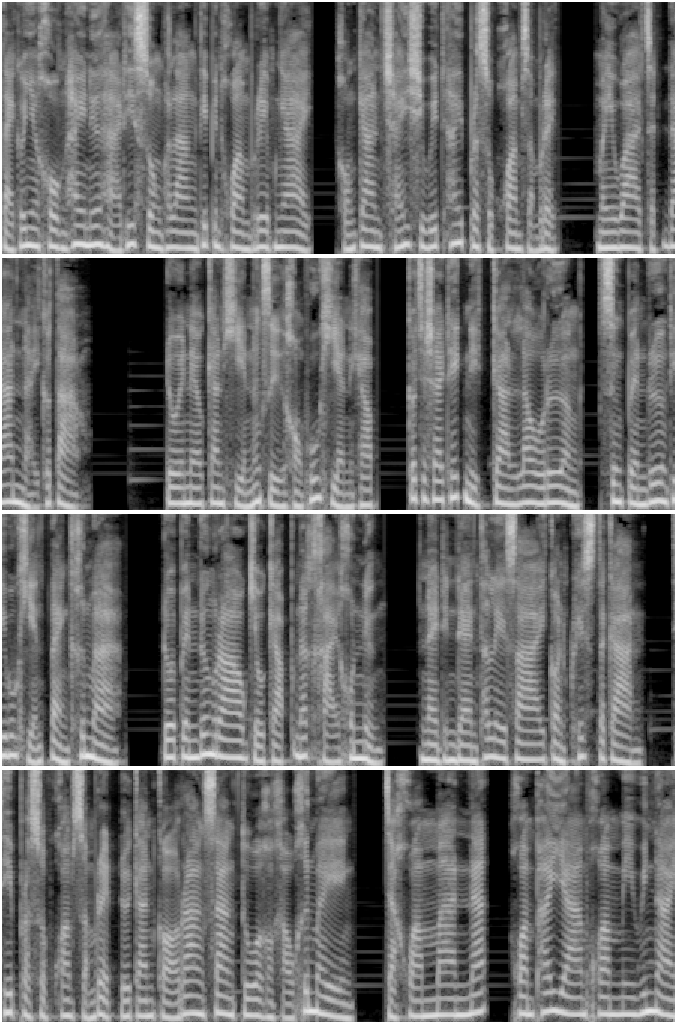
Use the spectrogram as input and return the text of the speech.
แต่ก็ยังคงให้เนื้อหาที่ทรงพลังที่เป็นความเรียบง่ายของการใช้ชีวิตให้ประสบความสำเร็จ ไม่ว่าจะด้านไหนก็ตาม โดยแนวการเขียนหนังสือของผู้เขียนครับ ก็จะใช้เทคนิคการเล่าเรื่อง ซึ่งเป็นเรื่องที่ผู้เขียนแต่งขึ้นมา โดยเป็นเรื่องราวเกี่ยวกับนักขายคนหนึ่ง ในดินแดนทะเลทรายก่อนคริสตกาลที่ประสบความสำเร็จโดยการก่อร่างสร้างตัวของเขาขึ้นมาเอง จากความมานะ ความพยายาม ความมีวินัย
